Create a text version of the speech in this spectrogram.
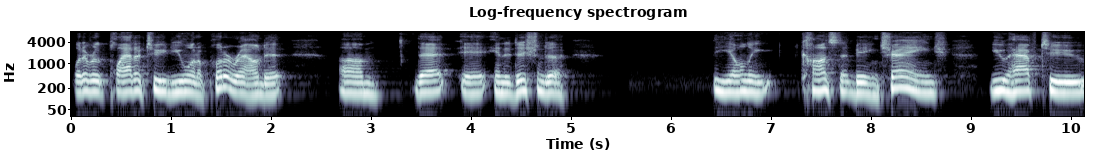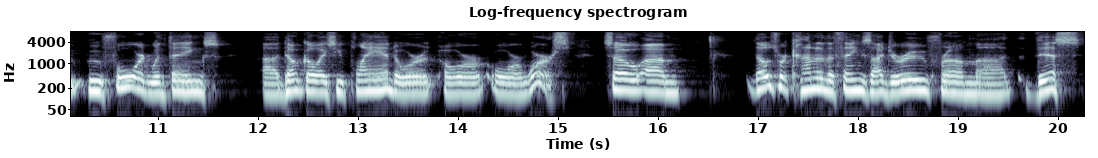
whatever platitude you want to put around it um, that in addition to the only constant being change you have to move forward when things uh, don't go as you planned or or or worse. So um, those were kind of the things I drew from uh, this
